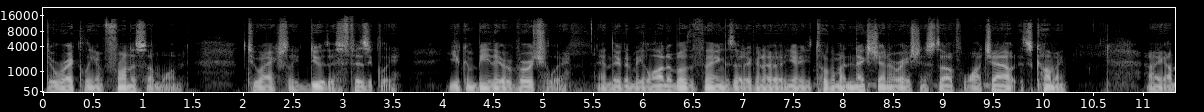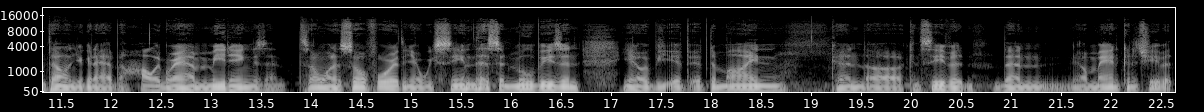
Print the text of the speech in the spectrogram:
directly in front of someone to actually do this physically. You can be there virtually. And there are going to be a lot of other things that are going to, you know, you're talking about next generation stuff. Watch out, it's coming. I, am telling you, you're going to have hologram meetings and so on and so forth. And, you know, we've seen this in movies, and you know, if if, if the mind can uh, conceive it, then you know, man can achieve it.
